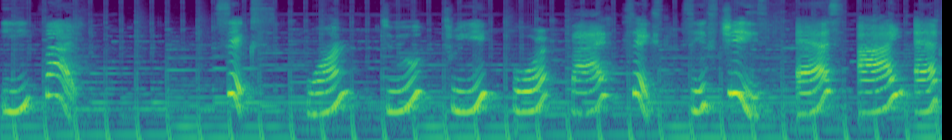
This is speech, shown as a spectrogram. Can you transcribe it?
E five. Six. One, two, three, four, five, six. Six cheese. S I X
